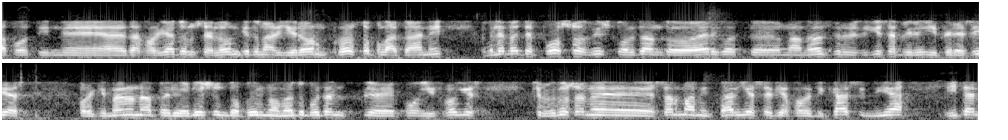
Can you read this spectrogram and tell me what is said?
από την, ε, τα χωριά των Σελών και των Αργυρών προς το Πλατάνι. Βλέπετε πόσο δύσκολο ήταν το έργο των ανδρών της περιοριστική υπηρεσίας προκειμένου να περιορίσουν το πύρινο μέτωπο. Ήταν, ε, οι φλόγες ξεπηδούσαν σαν μανιτάρια σε διαφορετικά σημεία. Ήταν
